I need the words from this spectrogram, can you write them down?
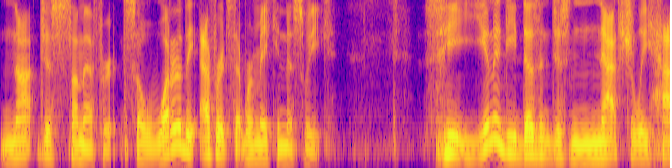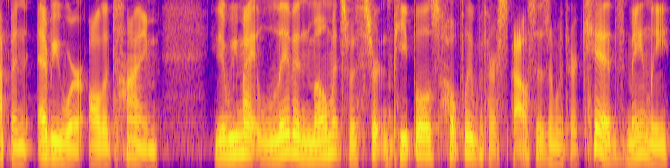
not just some effort. So what are the efforts that we're making this week? See, unity doesn't just naturally happen everywhere all the time. You know, we might live in moments with certain peoples, hopefully with our spouses and with our kids mainly,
